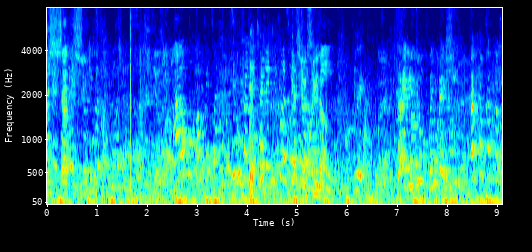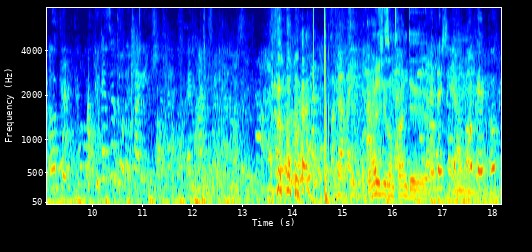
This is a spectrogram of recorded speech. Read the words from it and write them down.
vis chaque jour Je suis là. Can you do wait, wait, she- Come, come, come, come. Okay. You can still do the challenge. Ok, moi je suis en train de. Réfléchir. Ok, ok.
